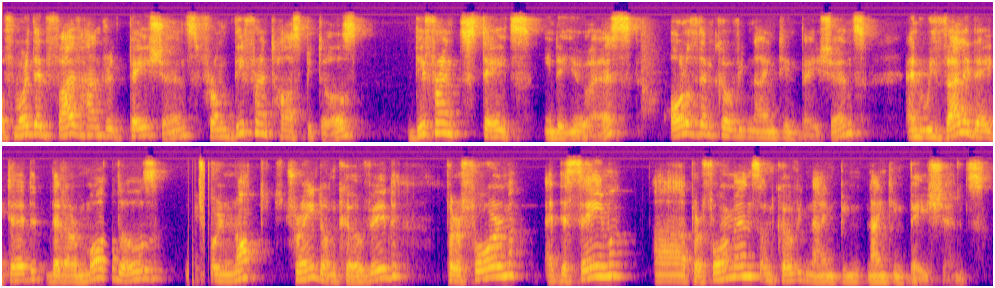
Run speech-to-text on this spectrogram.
of more than 500 patients from different hospitals, different states in the US, all of them COVID-19 patients, and we validated that our models, which were not trained on COVID, perform at the same uh, performance on COVID-19 patients.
